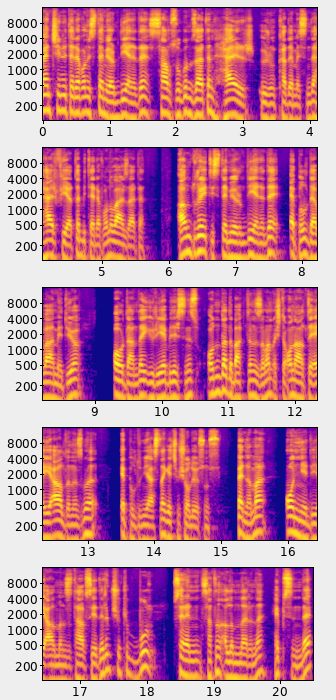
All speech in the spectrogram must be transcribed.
Ben Çinli telefon istemiyorum diyene de Samsung'un zaten her ürün kademesinde her fiyata bir telefonu var zaten. Android istemiyorum diyene de Apple devam ediyor. Oradan da yürüyebilirsiniz. Onda da baktığınız zaman işte 16e'yi aldınız mı Apple dünyasına geçmiş oluyorsunuz. Ben ama 17'yi almanızı tavsiye ederim. Çünkü bu senenin satın alımlarını hepsinde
